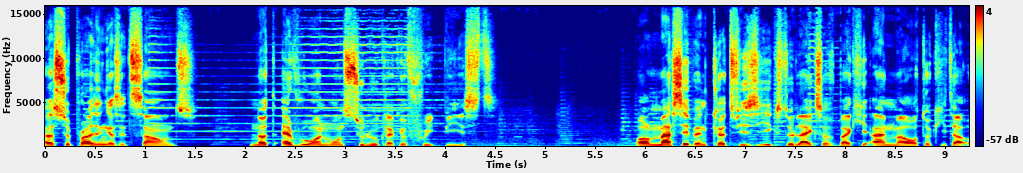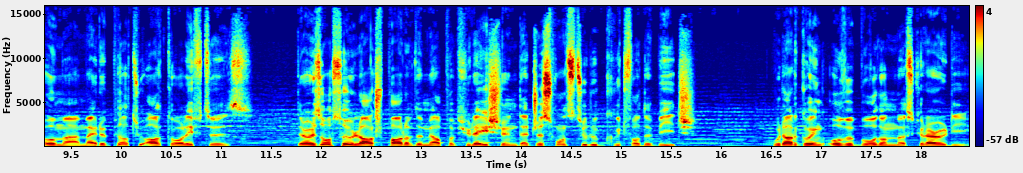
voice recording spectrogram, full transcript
As surprising as it sounds, not everyone wants to look like a freak beast. While massive and cut physiques the likes of Baki Hanma or Tokita Ohma might appeal to hardcore lifters, there is also a large part of the male population that just wants to look good for the beach, without going overboard on muscularity.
